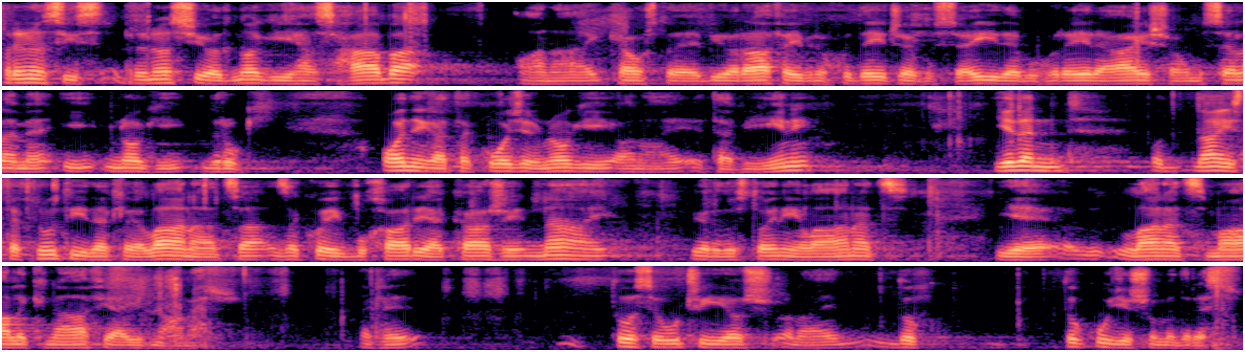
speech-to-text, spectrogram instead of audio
prenosi, prenosio od mnogih ashaba, onaj, kao što je bio Rafa ibn Hudejđa, Ebu Sa'id, Ebu Hureyre, Aisha, Umuseleme i mnogi drugi. Od njega također mnogi onaj, tabijini. Jedan od najistaknutijih dakle, lanaca za kojeg Buharija kaže najvjerodostojniji lanac je lanac Malik Nafija ibn Omer. Dakle, to se uči još onaj, dok, dok uđeš u medresu.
